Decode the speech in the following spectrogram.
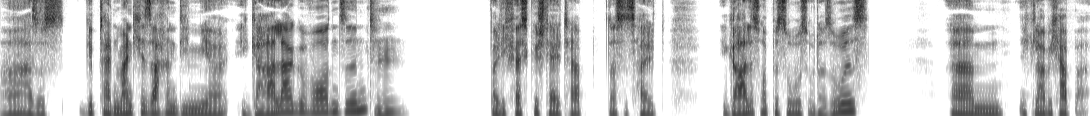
ja, also es gibt halt manche Sachen, die mir egaler geworden sind, Mhm. weil ich festgestellt habe, dass es halt egal ist, ob es so ist oder so ist. Ähm, ich glaube, ich habe,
